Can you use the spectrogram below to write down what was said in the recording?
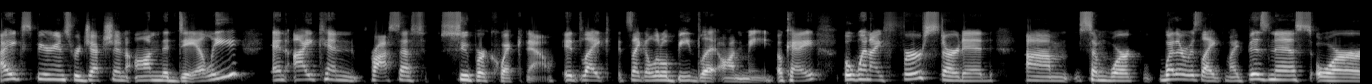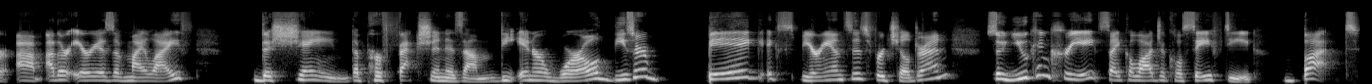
I experience rejection on the daily and I can process super quick now. It like it's like a little beadlet on me, okay? But when I first started um, some work, whether it was like my business or um, other areas of my life, the shame, the perfectionism, the inner world, these are big experiences for children. So you can create psychological safety, but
